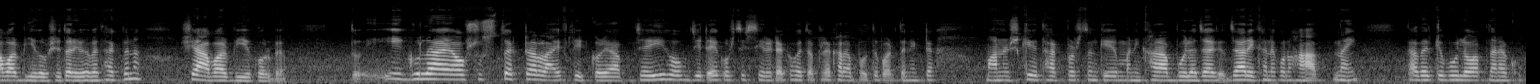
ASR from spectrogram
আবার বিয়ে করবে, সে তো আর এভাবে থাকবে না, সে আবার বিয়ে করবে। তো এইগুলা অসুস্থ একটা লাইফ লিড করে। যেই হোক, যেটাই করছে ছেলেটাকে হয়তো আপনারা খারাপ বলতে পারতেন। একটা মানুষকে থার্ড পার্সনকে মানে খারাপ বলে যার যার এখানে কোনো হাত নাই, তাদেরকে বললেও আপনারা খুব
